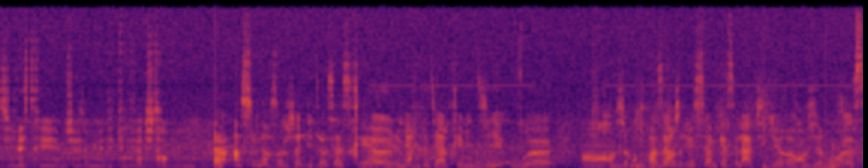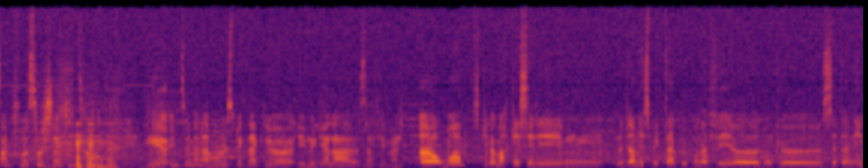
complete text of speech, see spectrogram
Sylvestre et Monsieur Lazaoui m'aidaient pour faire du trampoline. Alors, un souvenir sur le chapiteau, ça serait euh, le mercredi après-midi où euh, en environ 3 heures, j'ai réussi à me casser la figure euh, environ 5 fois sous le chapiteau. Et euh, une semaine avant le spectacle euh, et le gala, euh, ça fait mal. Alors moi, ce qui va marquer, c'est hum, le dernier spectacle qu'on a fait euh, donc, euh, cette année.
